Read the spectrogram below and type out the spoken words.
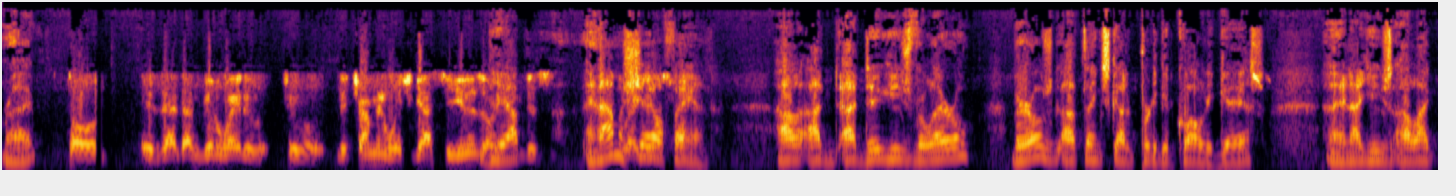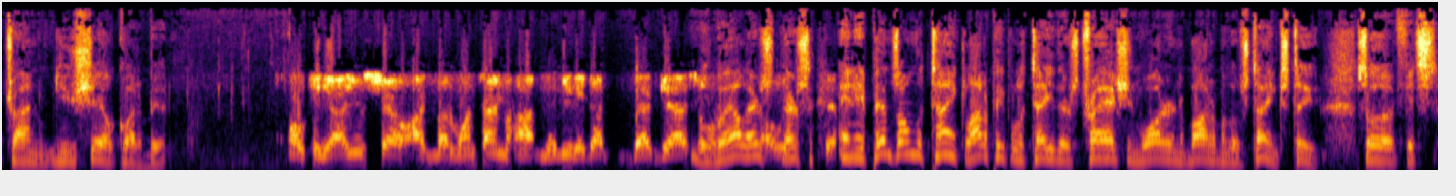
Right. So, is that a good way to to determine which gas to use, or Yep. just And I'm a Shell stuff? fan. I, I, I do use Valero. Valero's I think's got a pretty good quality gas, and I use I like trying to use Shell quite a bit. Okay, yeah, I use Shell, I, but one time uh, maybe they got bad gas Well, there's there's and it depends on the tank. A lot of people will tell you there's trash and water in the bottom of those tanks too. So if it's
